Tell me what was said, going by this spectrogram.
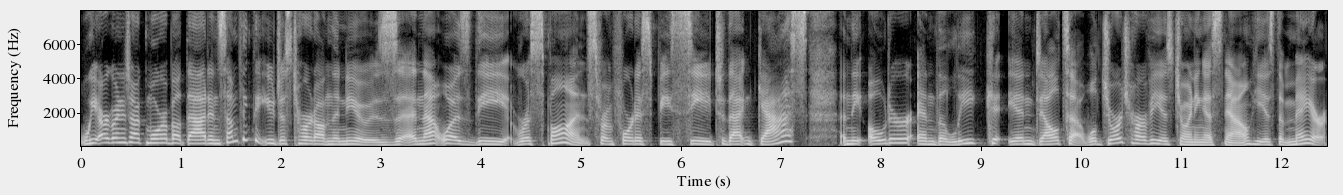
We are going to talk more about that and something that you just heard on the news, and that was the response from Fortis BC to that gas and the odor and the leak in Delta. Well, George Harvie is joining us now. He is the mayor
